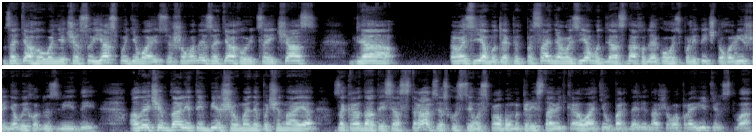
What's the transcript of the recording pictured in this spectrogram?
затягування часу. Я сподіваюся, що вони затягують цей час для роз'єму, для підписання роз'єму, для знаходу якогось політичного рішення виходу з війни. Але чим далі, тим більше в мене починає закрадатися страх в зв'язку з цими спробами переставити кроваті в борделі нашого правительства,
